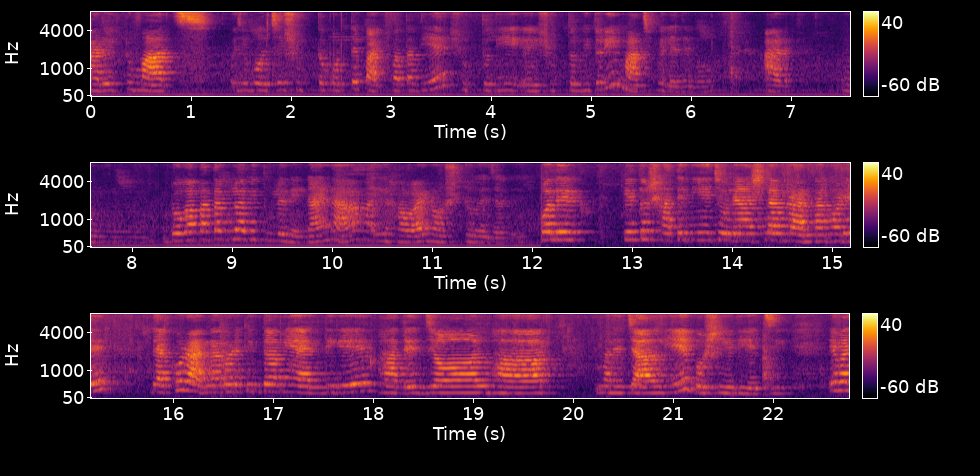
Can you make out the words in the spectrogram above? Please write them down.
আর একটু মাছ, ওই যে বলছে শুক্তো করতে পাট পাতা দিয়ে শুক্তো দিয়ে, এই শুক্তোর ভিতরেই মাছ ফেলে দেব। আর ডোগা পাতাগুলো আমি তুলে নিই। নাই না, এই হাওয়ায় নষ্ট হয়ে যাবে। ওদেরকে তো সাথে নিয়ে চলে আসলাম রান্নাঘরে। দেখো, রান্নাঘরে কিন্তু আমি একদিকে ভাতের জল, ভাত মানে চাল দিয়ে বসিয়ে দিয়েছি। এবার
